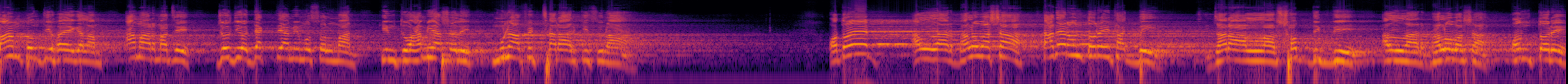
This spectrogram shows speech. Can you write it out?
বামপন্থী হয়ে গেলাম। আমার মাঝে যদিও দেখতে আমি মুসলমান, কিন্তু আমি আসলে মুনাফিক ছাড়া আর কিছু না। অতএব আল্লাহর ভালোবাসা তাদের অন্তরেই থাকবে। যারা আল্লাহর সব দিক দিয়ে আল্লাহর ভালোবাসা অন্তরে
